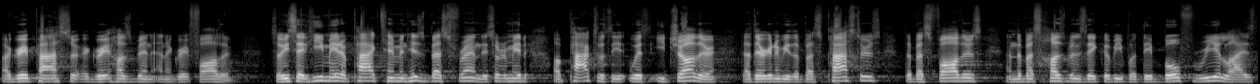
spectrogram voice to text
a great pastor, a great husband, and a great father. So he said he made a pact, him and his best friend, they sort of made a pact with, the, with each other that they're going to be the best pastors, the best fathers, and the best husbands they could be. But they both realized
